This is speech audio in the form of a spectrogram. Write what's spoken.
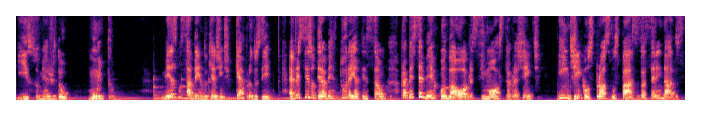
e isso me ajudou muito. Mesmo sabendo que a gente quer produzir, é preciso ter abertura e atenção para perceber quando a obra se mostra para gente e indica os próximos passos a serem dados.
